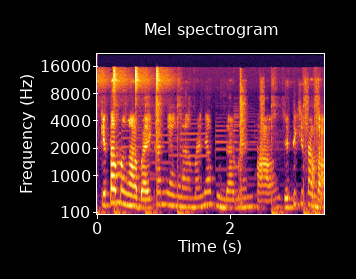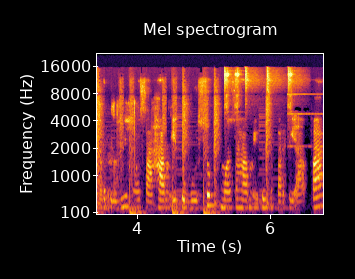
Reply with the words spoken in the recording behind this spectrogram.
kita mengabaikan yang namanya fundamental. Jadi kita nggak peduli mau saham itu busuk, mau saham itu seperti apa.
